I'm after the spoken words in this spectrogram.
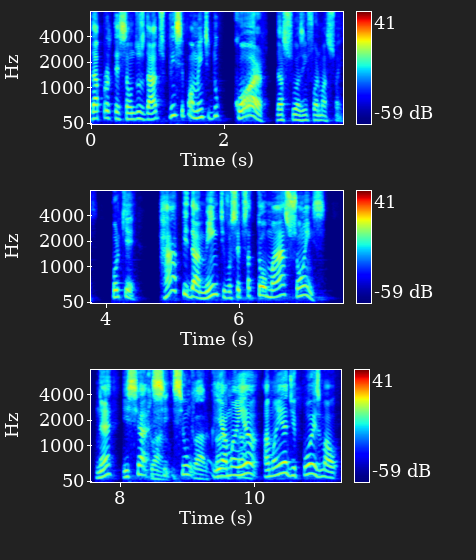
da proteção dos dados, principalmente do core das suas informações. Porque rapidamente você precisa tomar ações, né? E se, a, claro, se, se um, claro, claro, e amanhã, amanhã depois, mal,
